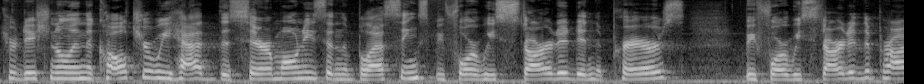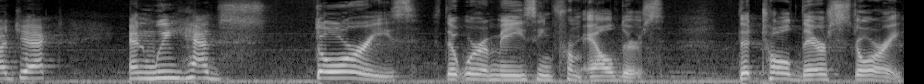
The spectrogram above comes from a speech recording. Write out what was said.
traditional in the culture, we had the ceremonies and the blessings before we started in the prayers, before we started the project, and we had stories that were amazing from elders that told their story.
